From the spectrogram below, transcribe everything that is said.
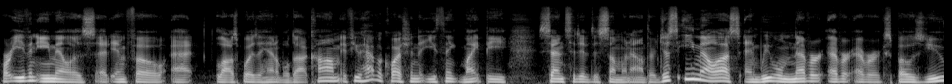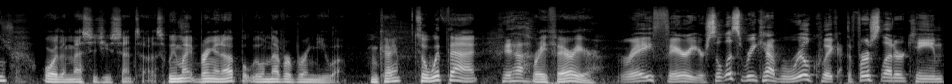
or even email us at info at lostboysofhannibal.com. If you have a question that you think might be sensitive to someone out there, just email us and we will never, ever, ever expose you or the message you sent to us. We might bring it up, but we'll never bring you up. Okay? So with that, Yeah. Ray Ferrier. Ray Ferrier. So let's recap real quick. The first letter came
